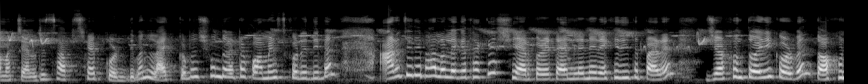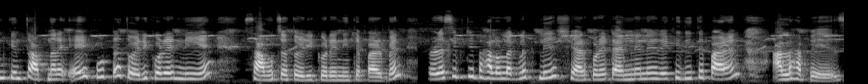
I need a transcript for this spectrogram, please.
আমার চ্যানেলটি সাবস্ক্রাইব করে দিবেন লাইক করবেন, সুন্দর একটা কমেন্টস করে দিবেন। আর যদি ভালো লেগে থাকে শেয়ার করে টাইম টাইমলাইনে রেখে দিতে পারেন। যখন তৈরি করবেন, তখন কিন্তু আপনারা এই পুরটা তৈরি করে নিয়ে সামুচা তৈরি করে নিতে পারবেন। রেসিপিটি ভালো লাগলে প্লিজ শেয়ার করে টাইম টাইমলাইনে রেখে দিতে পারেন। আল্লাহ হাফেজ।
